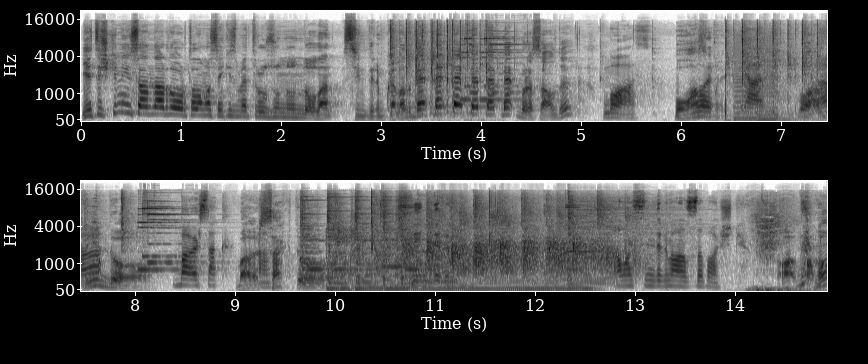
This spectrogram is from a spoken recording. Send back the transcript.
Yetişkin insanlarda ortalama 8 metre uzunluğunda olan sindirim kanalı. Be, be, be, be, be, be. Burası aldı. Boğaz. Boğaz mı? Yani Boğaz değildi o. Bağırsak. Bağırsaktı o. sindirim. Ama sindirim ağızda başlıyor. A- Ama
